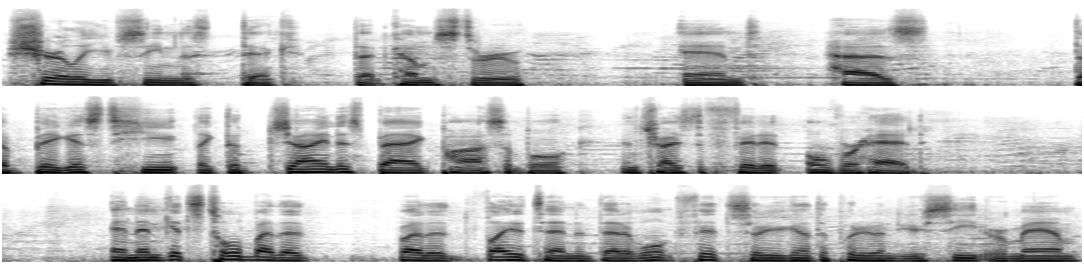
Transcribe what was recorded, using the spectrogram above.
Surely you've seen this dick that comes through and has the biggest, hu- like the giantest bag possible and tries to fit it overhead. And then gets told by the by the flight attendant that it won't fit, so you're gonna have to put it under your seat or ma'am.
